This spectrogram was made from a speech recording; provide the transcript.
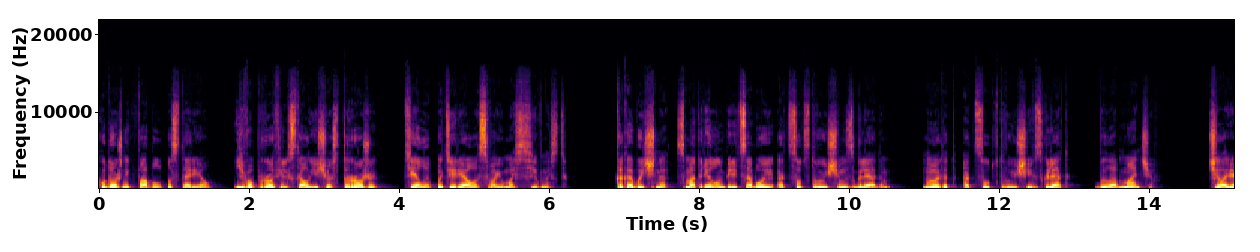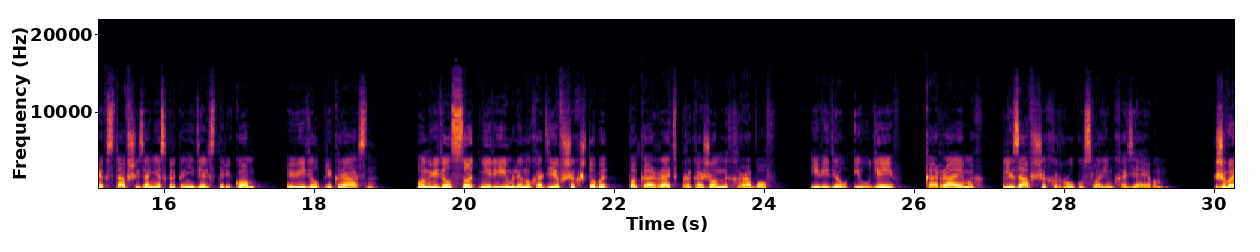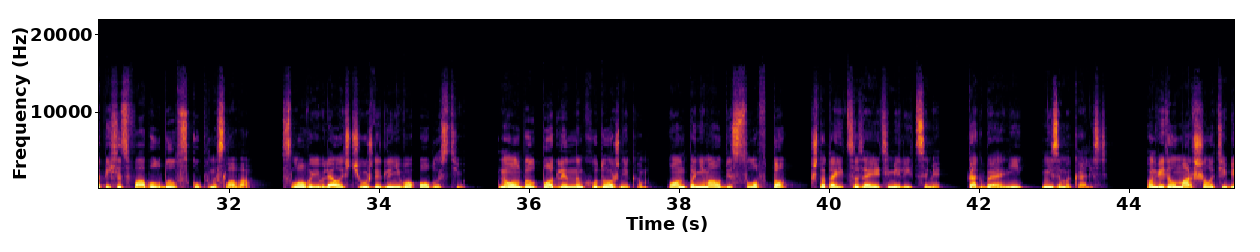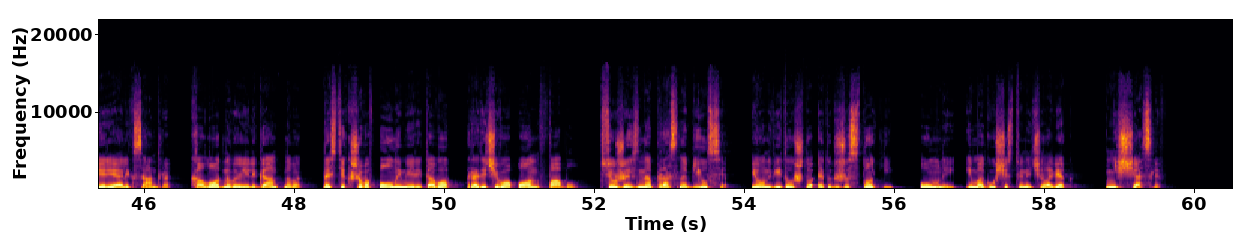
Художник Фабул постарел, его профиль стал еще строже, тело потеряло свою массивность. Как обычно, смотрел он перед собой отсутствующим взглядом, но этот отсутствующий взгляд был обманчив. Человек, ставший за несколько недель стариком, видел прекрасно. Он видел сотни римлян, уходивших, чтобы покарать прокаженных рабов, и видел иудеев, караемых, лизавших руку своим хозяевам. Живописец фабул был скуп на слова. Слово являлось чуждой для него областью. Но он был подлинным художником. Он понимал без слов то, что таится за этими лицами, как бы они ни замыкались. Он видел маршала Тиберия Александра, холодного и элегантного, достигшего в полной мере того, ради чего он, фабул, всю жизнь напрасно бился, и он видел, что этот жестокий, умный и могущественный человек несчастлив.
